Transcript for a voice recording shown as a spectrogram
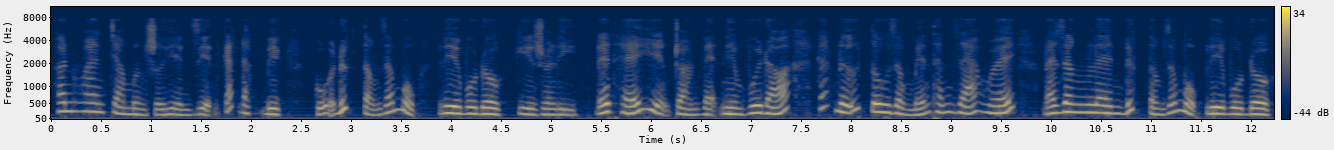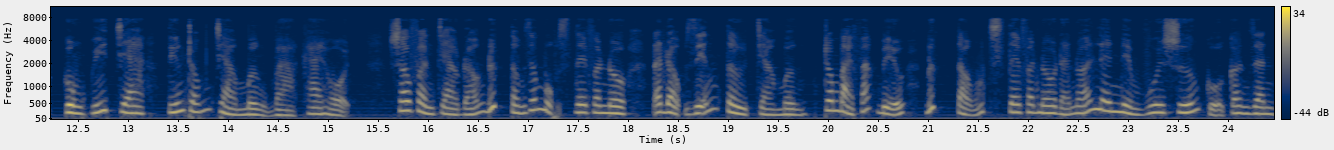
hân hoan chào mừng sự hiện diện cách đặc biệt của Đức Tổng giám mục Leopoldo Kirali. Để thể hiện trọn vẹn niềm vui đó, các nữ tu dòng mến thánh giá Huế đã dâng lên Đức Tổng giám mục Leopoldo cùng quý cha tiếng trống chào mừng và khai hội. Sau phần chào đón, Đức Tổng giám mục Stefano đã đọc diễn từ chào mừng. Trong bài phát biểu, Đức Tổng Stefano đã nói lên niềm vui sướng của con dân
